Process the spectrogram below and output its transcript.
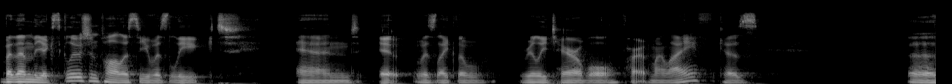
but then the exclusion policy was leaked, and it was like the really terrible part of my life because uh,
